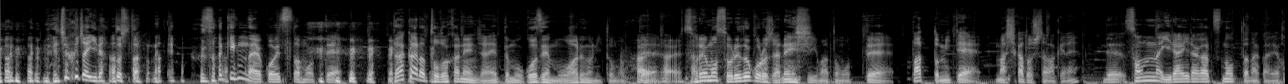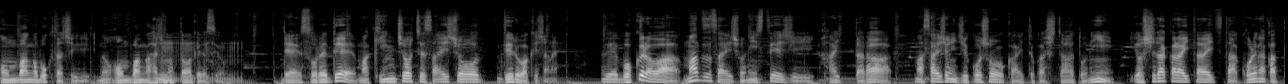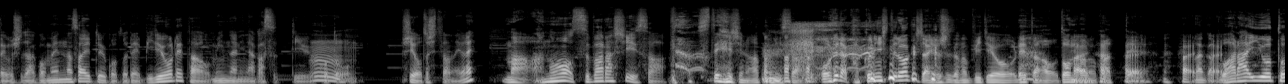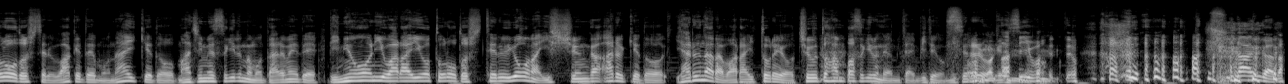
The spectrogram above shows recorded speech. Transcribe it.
めちゃくちゃイラッとしたのね。ふざけんなよ、こいつと思って。だから届かねえんじゃねって、もう午前も終わるのにと思って。はいはいはいそれもそれどころじゃねえし、今と思って、パッと見て、まあ、シカとしたわけね。で、そんなイライラが募った中で、本番が僕たちの本番が始まったわけですよ。うんうんうんで、それで、まあ、緊張して最初出るわけじゃない。で、僕らは、まず最初にステージ入ったら、まあ、最初に自己紹介とかした後に、吉田からいただいてた、来れなかった吉田ごめんなさいということで、ビデオレターをみんなに流すっていうことをうんしようとしてたんだよね。まあ、あの素晴らしいさ、ステージの後にさ、俺ら確認してるわけじゃん、吉田のビデオレターをどんなのかって。なんか笑いを取ろうとしてるわけでもないけど、真面目すぎるのもダメで、微妙に笑いを取ろうとしてるような一瞬があるけど、やるなら笑い取れよ、中途半端すぎるんだよみたいなビデオを見せられるわけですよ 言。われても。んがな。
